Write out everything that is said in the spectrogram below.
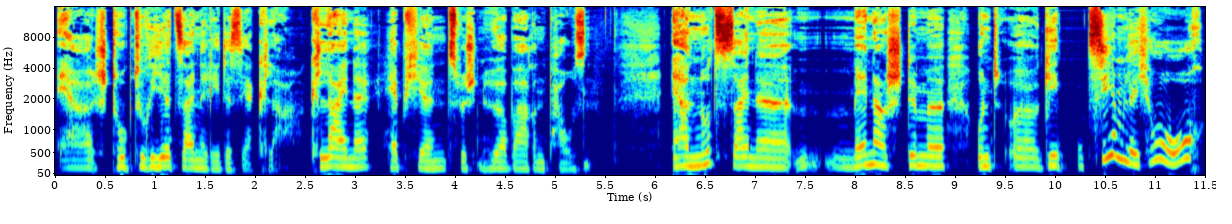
Er strukturiert seine Rede sehr klar. Kleine Häppchen zwischen hörbaren Pausen. Er nutzt seine Männerstimme und äh, geht ziemlich hoch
